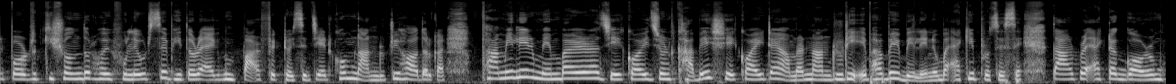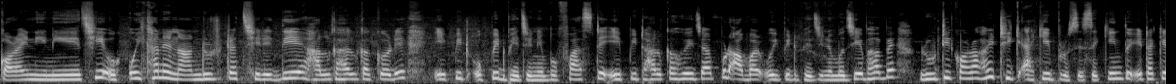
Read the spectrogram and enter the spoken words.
এরপর কি সুন্দর হয়ে ফুলে উঠছে, ভিতরে একদম পারফেক্ট হয়েছে, যেরকম নান রুটি হওয়া দরকার। ফ্যামিলির মেম্বাররা যে কয়জন খাবে, সে কয়টায় আমরা নান রুটি এভাবেই বেলে নেব, একই প্রসেসে তারপর একটা গরম কড়াই নিয়ে নিয়েছি ওইখানে নান রুটিটা ছেড়ে দিয়ে হালকা হালকা করে এপিট ওপিট ভেজে নেব। ফার্স্টে এপিট হালকা হয়ে যাওয়ার পর আবার ওই পিঠ ভেজে নেব। যেভাবে রুটি করা হয় ঠিক একই প্রসেসে কিন্তু এটাকে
